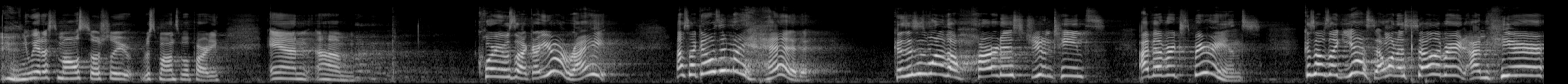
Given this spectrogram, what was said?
we had a small socially responsible party, and um, Corey was like, Are you all right? I was like, I was in my head. Because this is one of the hardest Juneteenths I've ever experienced. Because I was like, yes, I want to celebrate. I'm here.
